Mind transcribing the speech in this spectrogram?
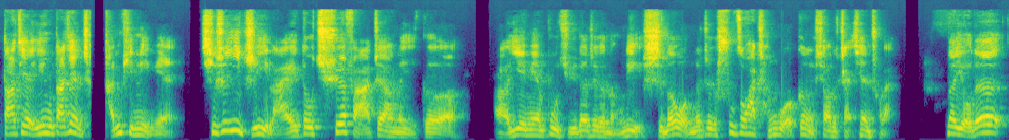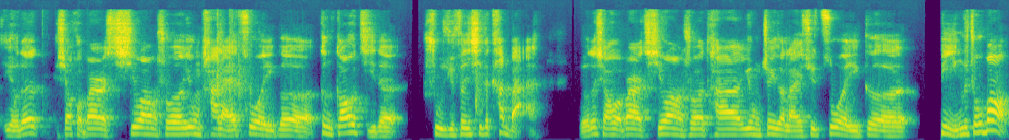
搭建应用搭建产品里面，其实一直以来都缺乏这样的一个啊页面布局的这个能力，使得我们的这个数字化成果更有效的展现出来。那有的有的小伙伴希望说用它来做一个更高级的数据分析的看板。有的小伙伴期望说他用这个来去做一个运营的周报，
